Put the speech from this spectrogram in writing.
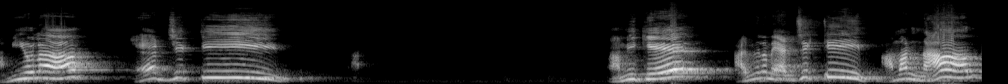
আমি হলাম অ্যাডজেক্টিভ আমি কে? আমি বললাম অ্যাডজেক্টিভ আমার নাম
